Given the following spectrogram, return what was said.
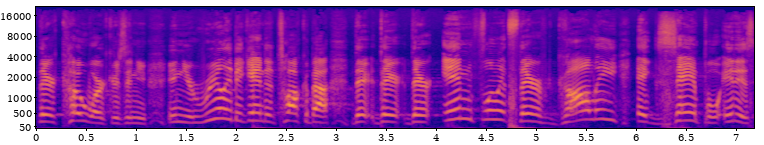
their coworkers and you and you really begin to talk about their their, their influence their golly example it is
